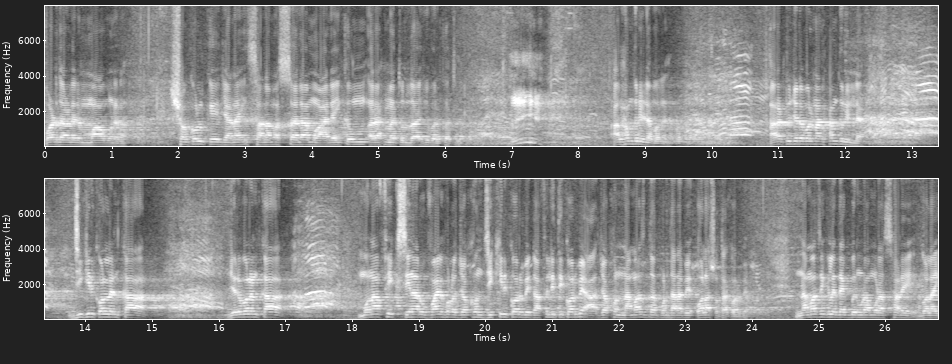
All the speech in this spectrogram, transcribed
পর্দারের মা বোনেরা, সকলকে জানাই সালাম, আসসালামু আলাইকুম রহমতুল্লাহ বরকত আলহামদুলিল্লাহ বলেন আর একটু জোরে বলেন, আলহামদুলিল্লাহ। জিকির করলেন কার? জোরে বলেন কার? মোনাফিক সিনার উপায় হলো যখন জিকির করবে, গাফিলিতি করবে, আর যখন নামাজ তারপর দাঁড়াবে, অলাসতা করবে। নামাজে গেলে দেখবেন মোড়া ছাড়ে, গলায়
